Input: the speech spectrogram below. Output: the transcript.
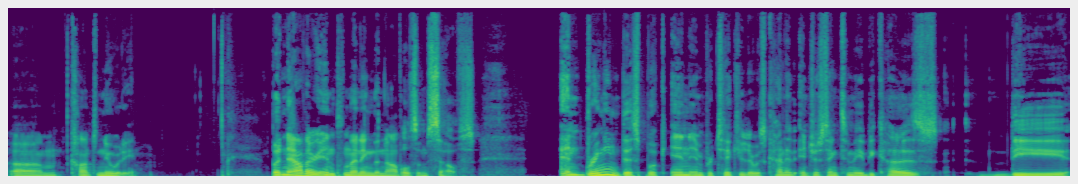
um, continuity. But now they're implementing the novels themselves. And bringing this book in in particular was kind of interesting to me because the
